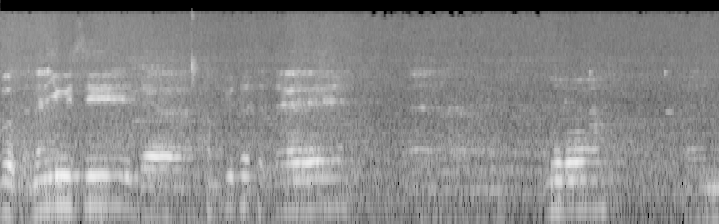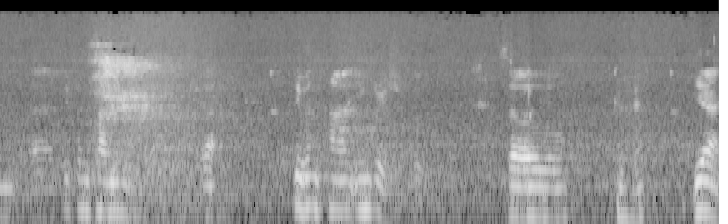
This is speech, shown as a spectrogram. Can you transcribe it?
book, and then you will see the computer today, and war, and uh, different kind, yeah, different kind English book. So, okay. yeah,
